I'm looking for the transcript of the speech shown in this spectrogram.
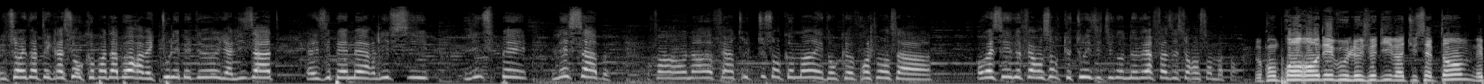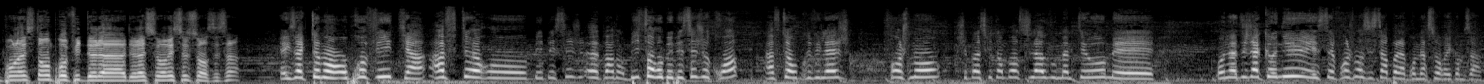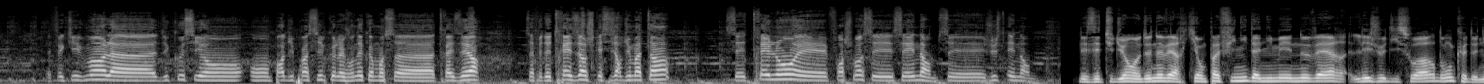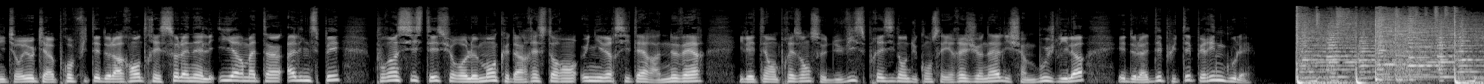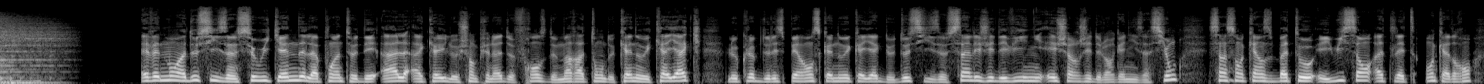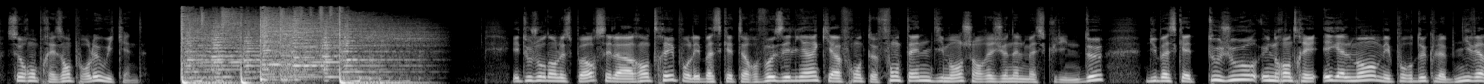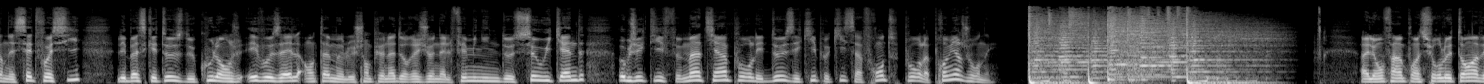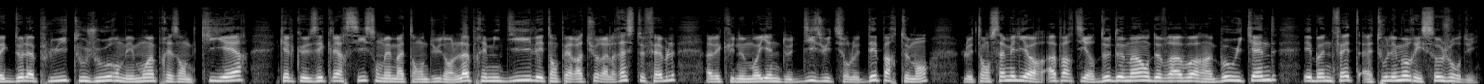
Une soirée d'intégration au commun d'abord avec tous les B2. Il y a l'ISAT, les IPMR, l'IFSI, l'INSPE, les SAB. Enfin, on a fait un truc tous en commun et donc euh, franchement, ça, on va essayer de faire en sorte que tous les étudiants de Nevers fassent des soirées ensemble maintenant. Donc on prend rendez-vous le jeudi 28 septembre, mais pour l'instant on profite de la, de la soirée ce soir, c'est ça? Exactement, on profite, il y a after au BBC, euh, pardon, before au BBC je crois, after au privilège. Franchement, je sais pas ce que t'en penses là vous même Théo, mais on a déjà connu et c'est franchement c'est sympa la première soirée comme ça. Effectivement, là, du coup si on, on part du principe que la journée commence à 13h, ça fait de 13h jusqu'à 6h du matin, c'est très long et franchement c'est énorme, c'est juste énorme. Les étudiants de Nevers qui n'ont pas fini d'animer Nevers les jeudis soirs, donc Denis Turio qui a profité de la rentrée solennelle hier matin à l'INSPE pour insister sur le manque d'un restaurant universitaire à Nevers. Il était en présence du vice-président du conseil régional Hicham Boujlila et de la députée Perrine Goulet. Événement à Decize, ce week-end, la Pointe des Halles accueille le championnat de France de marathon de canoë-kayak. Le club de l'Espérance canoë-kayak de Decize Saint-Léger-des-Vignes est chargé de l'organisation. 515 bateaux et 800 athlètes encadrants seront présents pour le week-end. Et toujours dans le sport, c'est la rentrée pour les basketteurs voséliens qui affrontent Fontaine dimanche en régionale masculine 2. Du basket toujours, une rentrée également, mais pour deux clubs nivernais cette fois-ci. Les basketteuses de Coulanges et Vosel entament le championnat de régionale féminine 2 ce week-end. Objectif maintien pour les deux équipes qui s'affrontent pour la première journée. Allez, on fait un point sur le temps avec de la pluie toujours, mais moins présente qu'hier. Quelques éclaircies sont même attendues dans l'après-midi. Les températures, elles restent faibles, avec une moyenne de 18 sur le département. Le temps s'améliore à partir de demain. On devrait avoir un beau week-end et bonne fête à tous les Maurice aujourd'hui.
